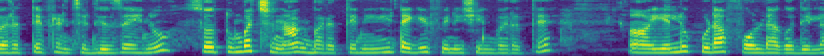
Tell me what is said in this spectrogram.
ಬರುತ್ತೆ ಫ್ರೆಂಡ್ಸ್ ಡಿಸೈನು. ಸೊ, ತುಂಬ ಚೆನ್ನಾಗಿ ಬರುತ್ತೆ, ನೀಟಾಗಿ ಫಿನಿಶಿಂಗ್ ಬರುತ್ತೆ. ಎಲ್ಲೂ ಕೂಡ ಫೋಲ್ಡ್ ಆಗೋದಿಲ್ಲ.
